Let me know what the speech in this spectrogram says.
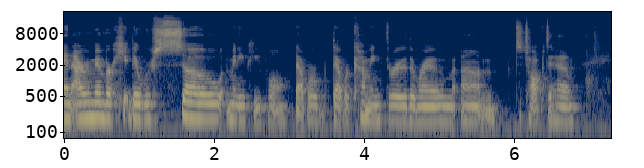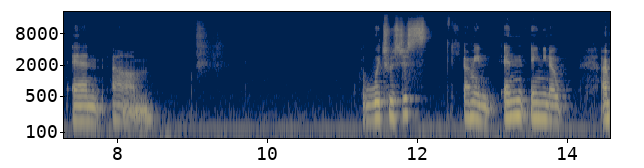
And I remember he, there were so many people that were that were coming through the room um, to talk to him, and um, which was just i mean and and you know i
